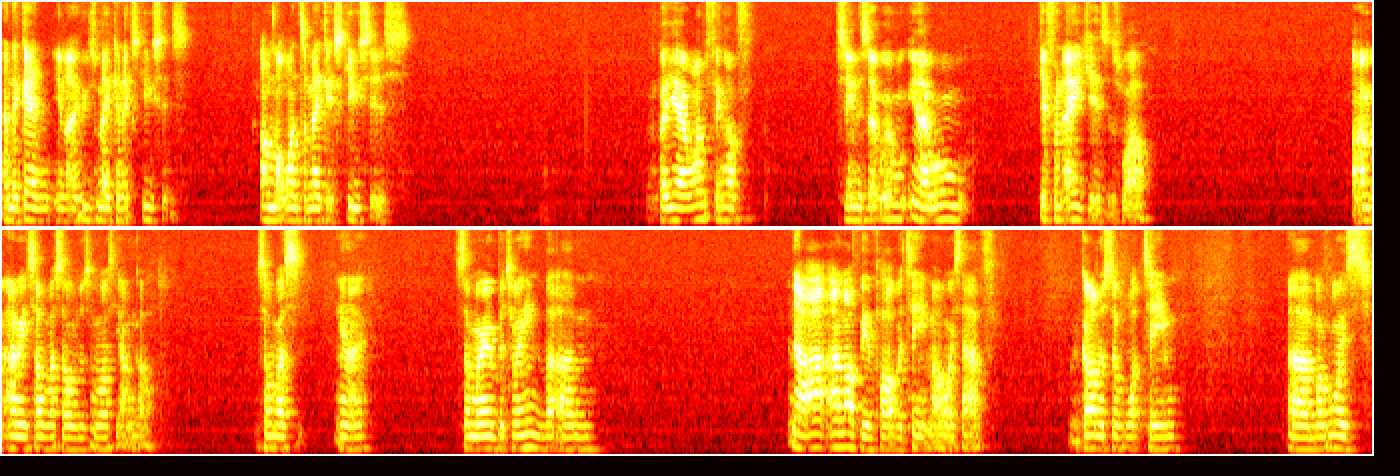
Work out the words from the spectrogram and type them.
And again, you know, who's making excuses? I'm not one to make excuses. But yeah, one thing I've seeing as that we're all, you know we're all different ages as well. I, I mean, some of us older, some of us younger. Some of us, you know, somewhere in between. But um, no, I, I love being part of a team. I always have, regardless of what team. Um, I've always,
